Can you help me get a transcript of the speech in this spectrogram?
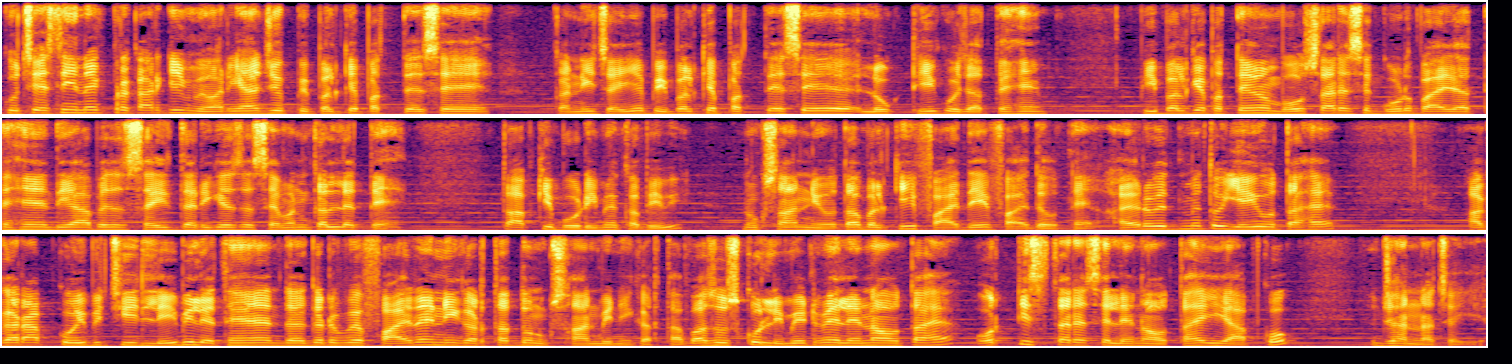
कुछ ऐसी अनेक प्रकार की बीमारियाँ जो पीपल के पत्ते से करनी चाहिए। पीपल के पत्ते से लोग ठीक हो जाते हैं। पीपल के पत्ते में बहुत सारे ऐसे गुड़ पाए जाते हैं। यदि आप इसे सही तरीके से सेवन कर लेते हैं तो आपकी बॉडी में कभी भी नुकसान नहीं होता, बल्कि फ़ायदे ही फ़ायदे होते हैं। आयुर्वेद में तो यही होता है, अगर आप कोई भी चीज़ ले भी लेते हैं तो अगर वह फ़ायदा नहीं करता तो नुकसान भी नहीं करता। बस उसको लिमिट में लेना होता है और किस तरह से लेना होता है, ये आपको जानना चाहिए।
